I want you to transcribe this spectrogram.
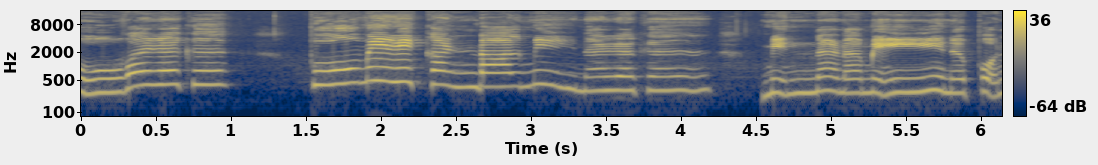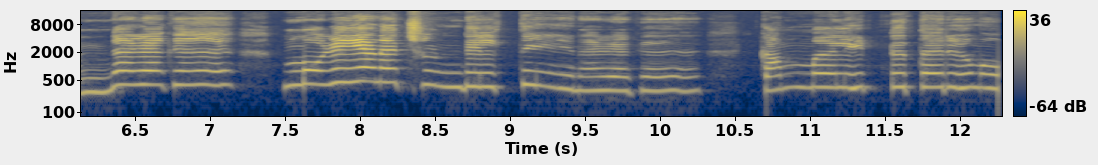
പൂവഴക് പൂമിഴി കണ്ടാൽ മീനഴക് മിന്നണ മീന് പൊന്നഴക് മൊഴിയണ ചുണ്ടിൽ തേനഴക് കമ്മലിട്ട് തരുമോ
